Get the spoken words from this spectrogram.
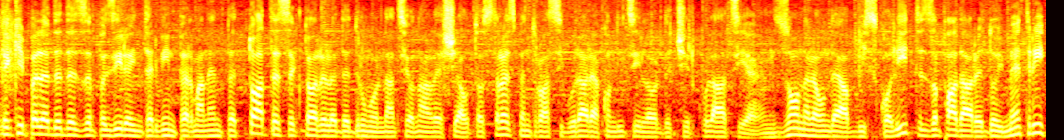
Echipele de dezăpăzire intervin permanent pe toate sectoarele de drumuri naționale și autostrăzi pentru asigurarea condițiilor de circulație. În zonele unde a viscolit, zăpada are 2 metri,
